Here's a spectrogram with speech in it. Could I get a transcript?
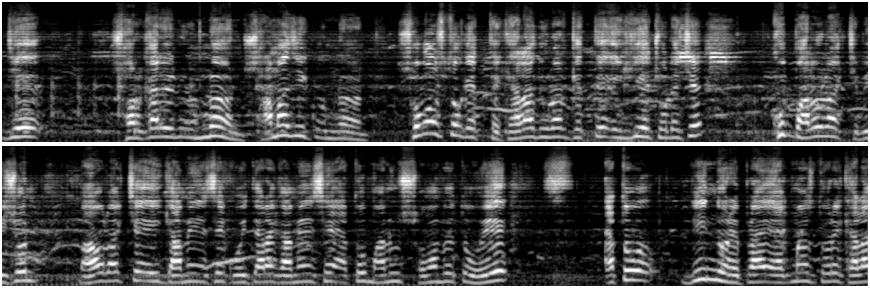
যে সরকারের উন্নয়ন, সামাজিক উন্নয়ন, সমস্ত ক্ষেত্রে, খেলাধুলার ক্ষেত্রে এগিয়ে চলেছে। খুব ভালো লাগছে, ভীষণ ভালো লাগছে এই গ্রামে এসে, কৈতারা গ্রামে এসে এত মানুষ সমবেত হয়ে এত দিন ধরে, প্রায় এক মাস ধরে খেলা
